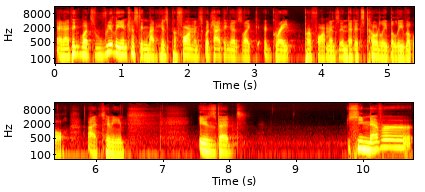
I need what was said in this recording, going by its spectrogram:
And I think what's really interesting about his performance, which I think is like a great performance in that it's totally believable uh, to me, is that he never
